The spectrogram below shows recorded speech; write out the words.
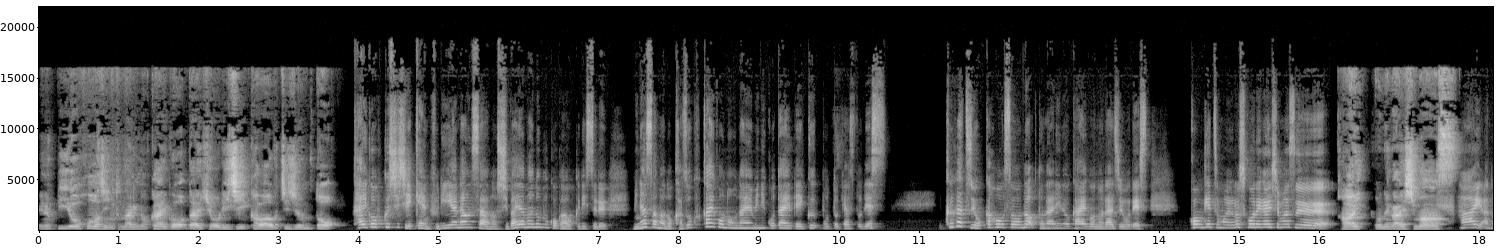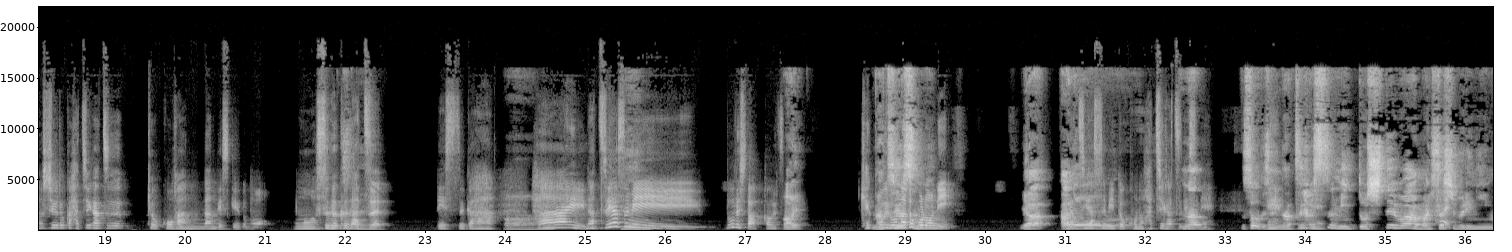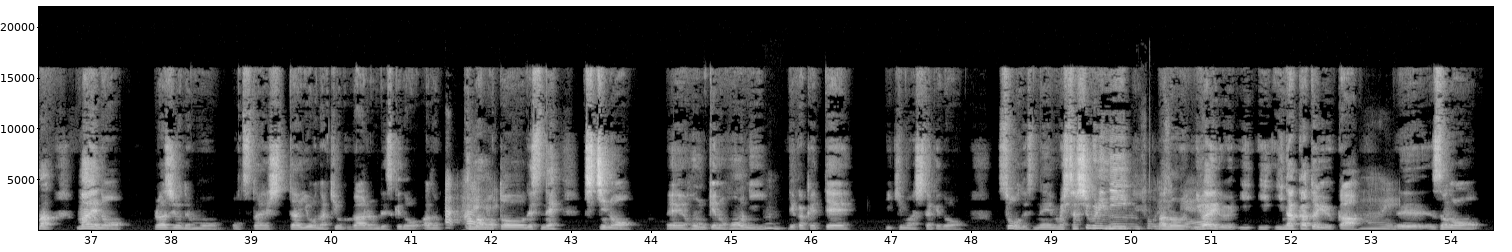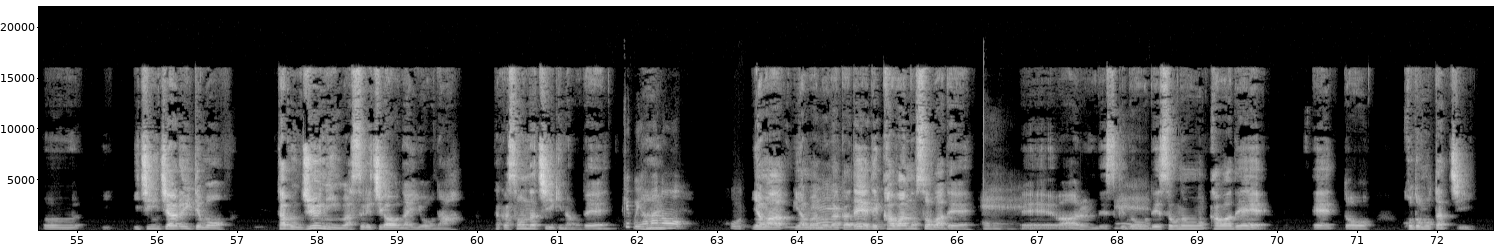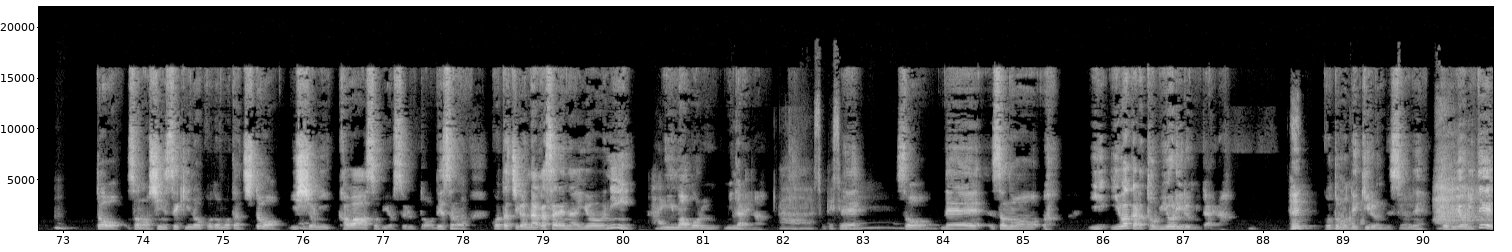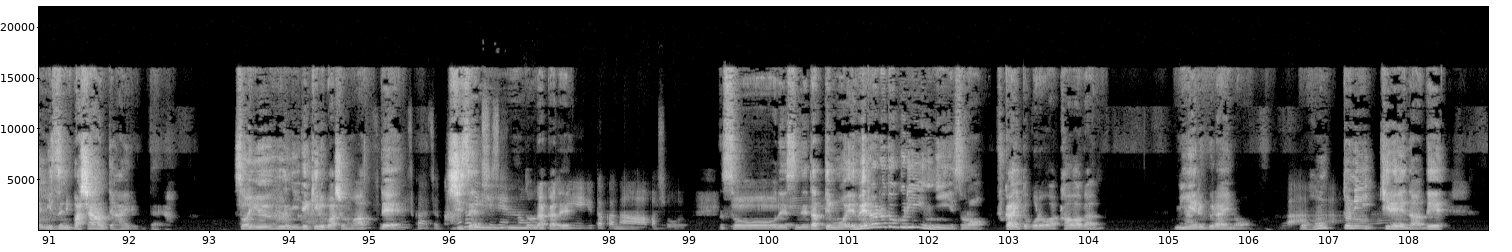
NPO 法人隣の介護代表理事川内淳と介護福祉士兼フリーアナウンサーの柴山信子がお送りする皆様の家族介護のお悩みに答えていくポッドキャストです。9月4日放送の隣の介護のラジオです。今月もよろしくお願いします。はい、お願いします。はい、あの収録8月今日後半なんですけれども、もうすぐ9そうです月ねですが、あーはい、夏休み、どうでした？川内さん、はい。結構いろんなところにいや、あのー夏休みとこの8月ですね。そうですね、ええ。夏休みとしては、まあ久しぶりに、まあ前のラジオでもお伝えしたような記憶があるんですけど、あの、あはい。熊本ですね、父の、えー本家の方にうん。出かけて行きましたけど、そうですね、まあ久しぶりに、うんね。あの、いわゆるいい田舎というか、はい。えーその、うん一日歩いても多分10人はすれ違わないような、なんかそんな地域なので、結構山の方、山、山の中で、で、川のそばで、へええーはあるんですけど、ええで、その川で、えーっと、子供たちうん。と、その親戚の子供たちと一緒に川遊びをすると。で、その子たちが流されないようにはい。見守るみたいな。ああ、そうですよね。そう。で、その、い岩から飛び降りるみたいな。えこともできるんですよね。はあ飛び降りて水にバシャーンって入るみたいな。そういう風にできる場所もあって、自然の中で本当に豊かな場所。そうですね。だってもうエメラルドグリーンにその深いところは川が見えるぐらいの、本当に綺麗な。で、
